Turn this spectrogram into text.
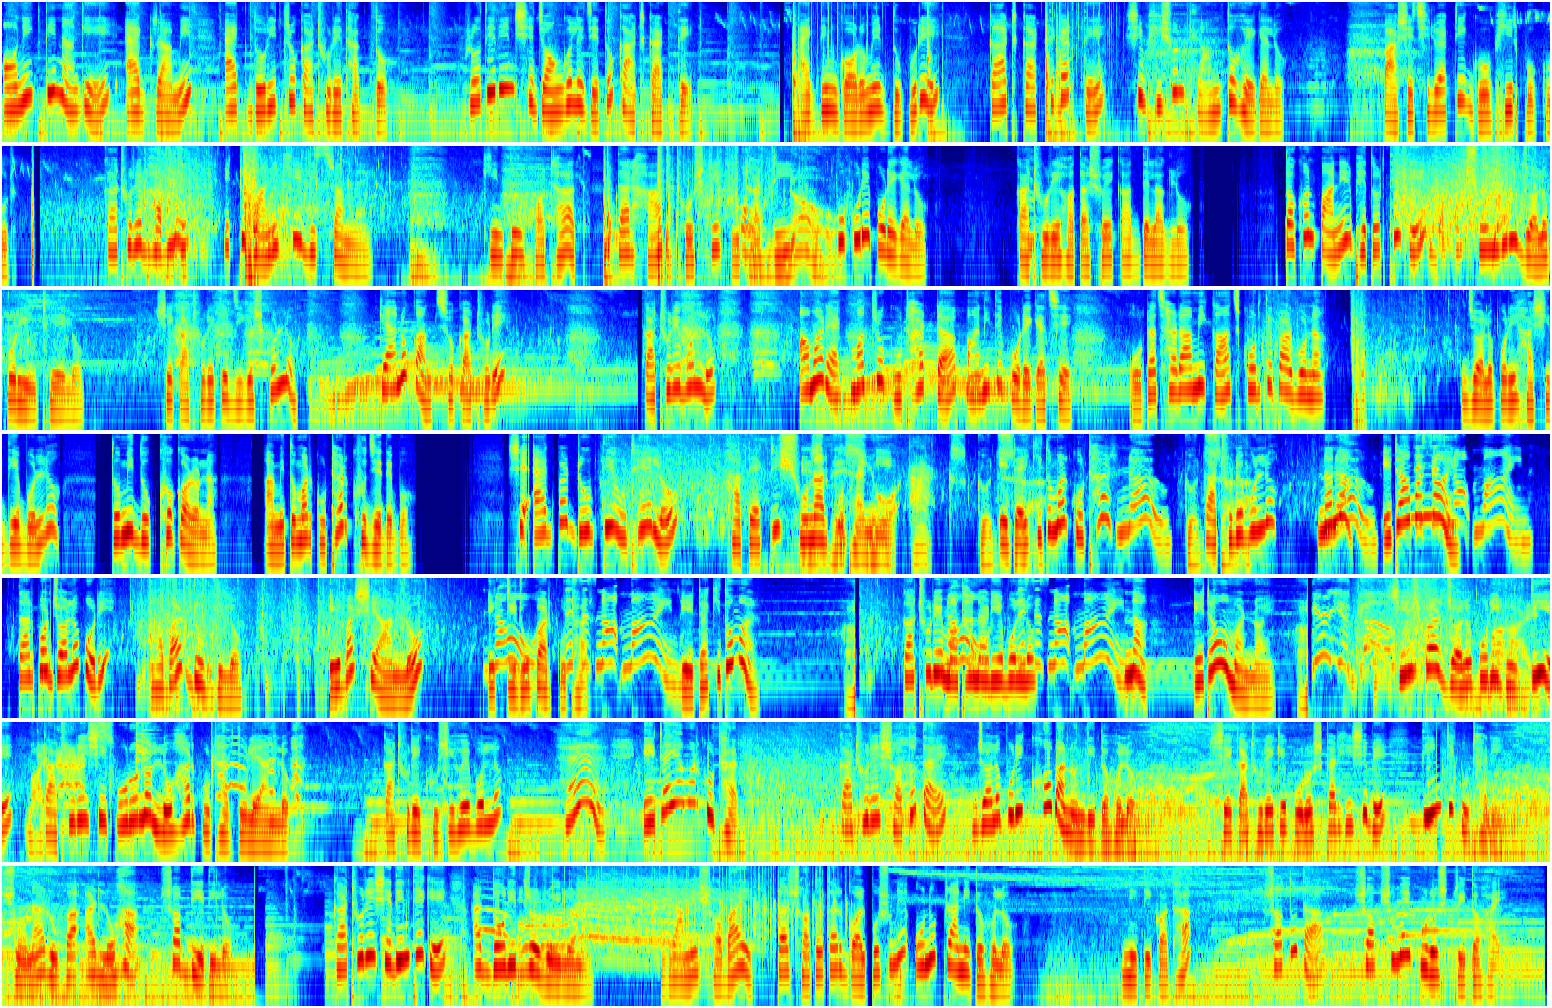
অনেক দিন আগে এক গ্রামে এক দরিদ্র কাঠুরে থাকত। প্রতিদিন সে জঙ্গলে যেত কাঠ কাটতে। একদিন গরমের দুপুরে কাঠ কাটতে কাটতে সে ভীষণ ক্লান্ত হয়ে গেল। পাশে ছিল একটি গভীর পুকুর। কাঠুরে ভাবল একটু পানি খেয়ে বিশ্রাম নেয়। কিন্তু হঠাৎ তার হাত খসকে কুঠারটি পুকুরে পড়ে গেল। কাঠুরে হতাশ হয়ে কাঁদতে লাগল। তখন পানির ভেতর থেকে এক সুন্দরী জলপরি উঠে এলো। সে কাঠুরেকে জিজ্ঞেস করল, কেন কাঁদছ কাঠুরে? কাঠুরে বলল, আমার একমাত্র কুঠারটা পানিতে পড়ে গেছে, ওটা ছাড়া আমি কাজ করতে পারব না। জলপরি হাসি দিয়ে বলল, তুমি দুঃখ করো না, আমি তোমার কুঠার খুঁজে দেব। সে একবার ডুব দিয়ে উঠে এলো হাতে একটি সোনার কুঠার নিয়ে। এটাই কি তোমার কুঠার? কাঠুরে বলল না না এটা আমার নয়। তারপর জলপরি আবার ডুব দিল। এবার সে আনলো একটি রূপার কুঠার. এটা কি তোমার? কাঠুরে মাথা নাড়িয়ে বলল. না এটাও আমার নয়. শেষবার জলপরি ডুব দিয়ে কাঠুরে সেই পুরনো লোহার কুঠার তুলে আনলো। কাঠুরে খুশি হয়ে বলল হ্যাঁ এটাই আমার কুঠার। কাঠুরের সততায় জলপরি খুব আনন্দিত হলো। সে কাঠুরেকে পুরস্কার হিসেবে তিনটি কুঠারি, সোনা, রূপা আর লোহা সব দিয়ে দিল। কাঠুরে সেদিন থেকে আর দরিদ্র রইল না। গ্রামে সবাই তার সততার গল্প শুনে অনুপ্রাণিত হলো। নীতিকথা, সততা সবসময় পুরস্কৃত হয়।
